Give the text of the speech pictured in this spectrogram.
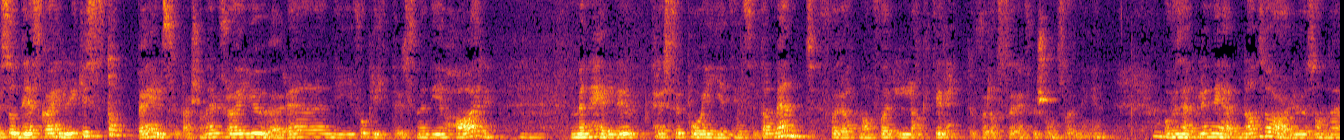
Så det skal heller ikke stoppe helsepersonell fra å gjøre de forpliktelsene de har men heller presse på å gi et incitament for at man får lagt til rette for også refusjonsordningen. Og for eksempel I Nederland så har du jo sånne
